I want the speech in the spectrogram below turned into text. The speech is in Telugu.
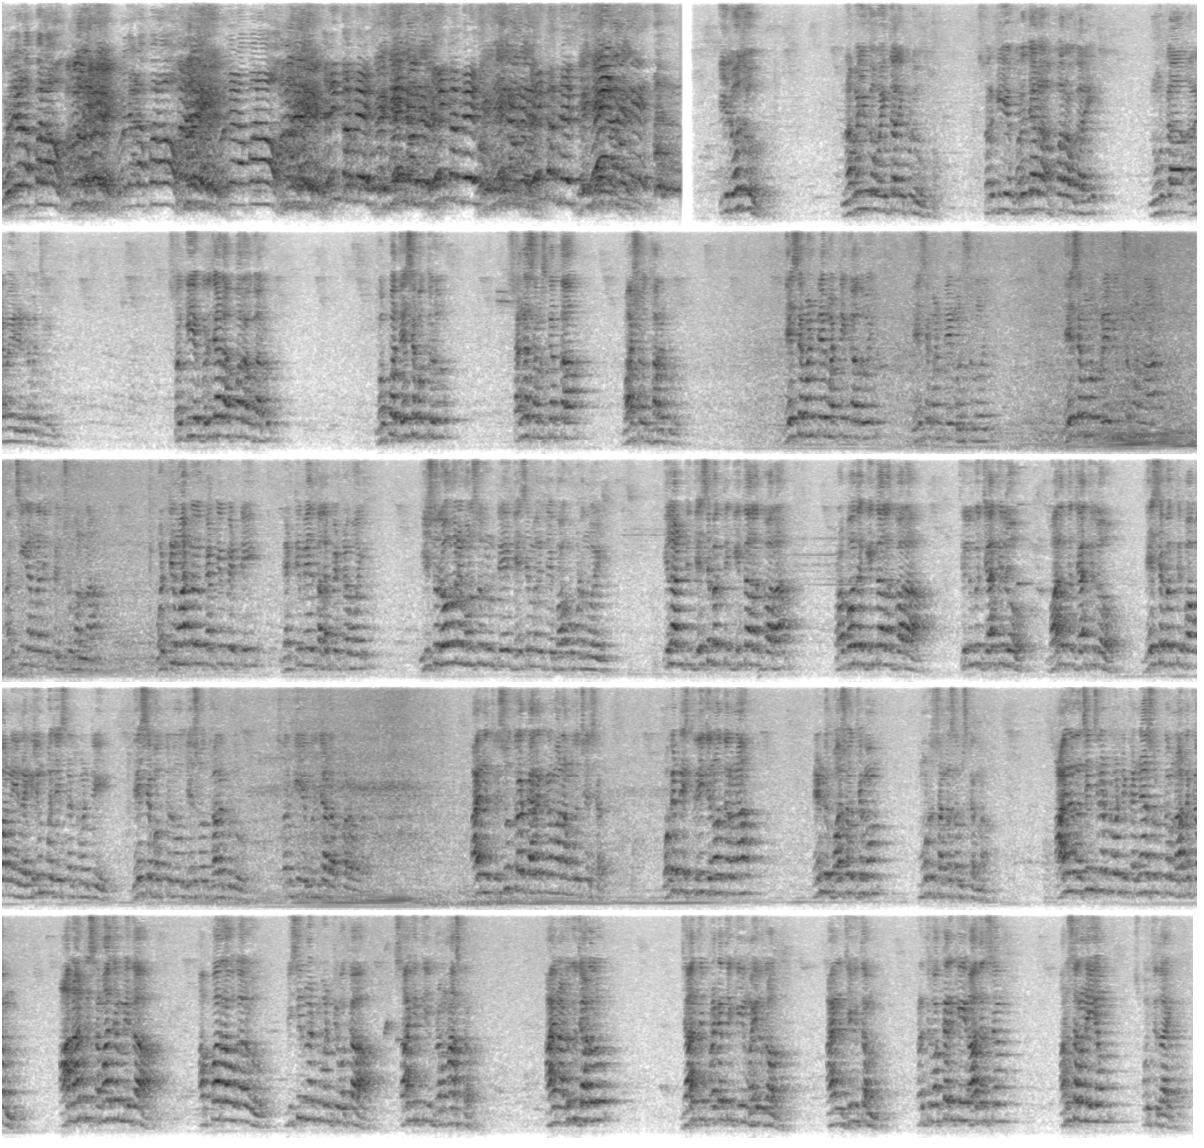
గురజాడ అప్పారావు. గురజాడ అప్పారావు. గురజాడ అప్పారావు. జై కాంగ్రెస్. జై కాంగ్రెస్. జై కాంగ్రెస్. జై కాంగ్రెస్. జై కాంగ్రెస్. ఈరోజు నవయుగ వైతాళికుడు స్వర్గీయ గురజాడ అప్పారావు గారి నూట అరవై రెండవ జయంతి. స్వర్గీయ గురజాడ అప్పారావు గారు గొప్ప దేశభక్తుడు సంఘ సంస్కర్త భాషోద్ధారకుడు దేశమంటే మట్టి కాదోయ్ దేశమంటే మనుషులోయ్. దేశమును ప్రేమించుమన్నా మంచిగన్నది పెంచుమన్నా ఒట్టి మాటలు కట్టిపెట్టి గట్టి మీద తలపెట్టబోయ్ ఈశ్వరోమని మనుషులుంటే దేశమైతే బాగుపడనోయ్. ఇలాంటి దేశభక్తి గీతాల ద్వారా ప్రబోధ గీతాల ద్వారా తెలుగు జాతిలో భారత జాతిలో దేశభక్తి భావాన్ని రగిలింపజేసినటువంటి దేశభక్తుడు దేశోద్ధారకుడు స్వర్గీయ గురిజాడ అప్పారావు గారు. ఆయన త్రిసూత్ర కార్యక్రమాన్ని అమలు చేశాడు. ఒకటి స్త్రీ జనోద్ధరణ రెండు భాషోద్యమం మూడు సంఘ సంస్కరణ. ఆయన రచించినటువంటి కన్యాశుల్కం నాటకం ఆనాటి సమాజం మీద అప్పారావు గారు విసిరినటువంటి ఒక సాహితీ బ్రహ్మాస్త్రం. ఆయన అడుగు జాడలు జాతి ప్రగతికి మైలురాలు ఆయన జీవితం ప్రతి ఒక్కరికి ఆదర్శం అనుసరణీయం స్ఫూర్తిదాయకం.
